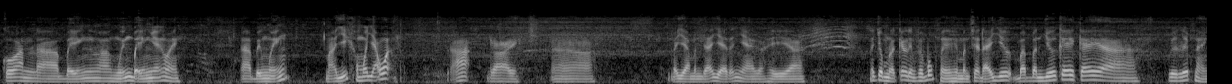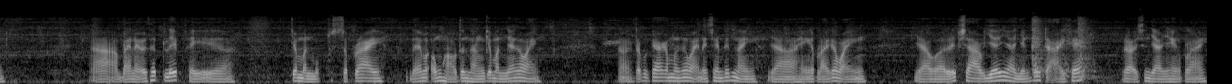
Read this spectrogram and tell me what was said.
của anh là biện à, nguyễn biện nha các bạn. À, biện nguyễn mà viết không có dấu á. Đó rồi à, bây giờ mình đã về tới nhà rồi thì à, nói chung là cái link facebook này thì mình sẽ để dưới bên dưới cái cái à, video clip này. À, bạn nào thích clip thì à, cho mình một subscribe để mà ủng hộ tinh thần cho mình nha các bạn. À, tất cả cảm ơn các bạn đã xem clip này và hẹn gặp lại các bạn vào à, clip sau với à, những cái trại khác. Rồi xin chào và hẹn gặp lại.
